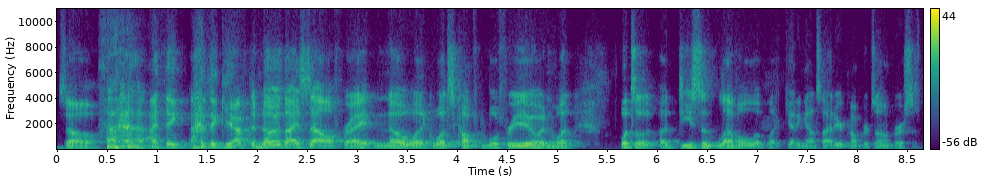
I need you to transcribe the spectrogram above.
So I think I think you have to know thyself, right? And know like what's comfortable for you and what what's a, a decent level of like getting outside of your comfort zone versus,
